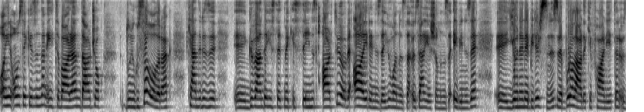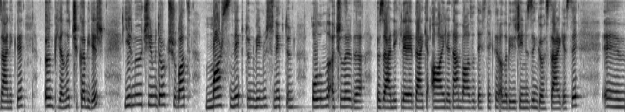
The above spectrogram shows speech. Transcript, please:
ayın 18'inden itibaren daha çok duygusal olarak kendinizi e, güvende hissetmek isteğiniz artıyor ve ailenize, yuvanıza, özel yaşamınıza, evinize e, yönelebilirsiniz ve buralardaki faaliyetler özellikle ön plana çıkabilir. 23-24 Şubat Mars Neptün Venüs Neptün olumlu açıları da özellikle belki aileden bazı destekler alabileceğinizin göstergesi. Ee,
